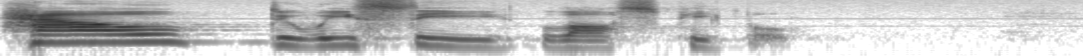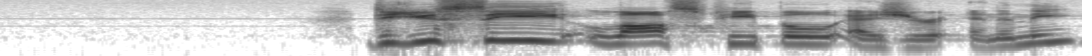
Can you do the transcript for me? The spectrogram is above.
How do we see lost people? Do you see lost people as your enemy?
